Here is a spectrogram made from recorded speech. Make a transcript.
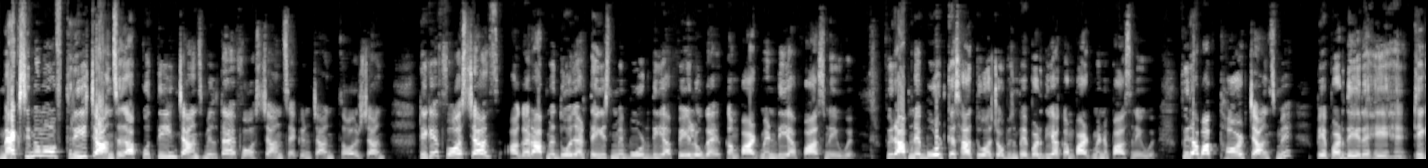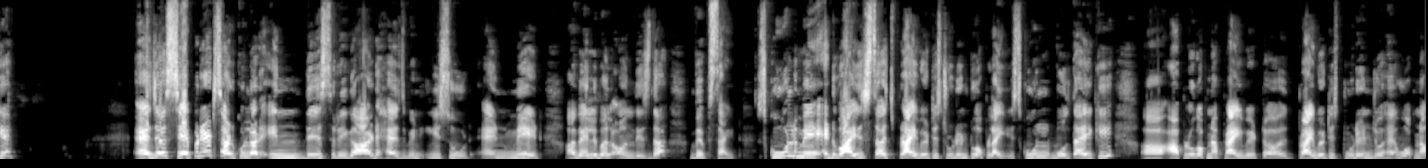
मैक्सिमम ऑफ़ थ्री चांसेस आपको तीन चांस मिलता है first chance second chance third chance ठीक है? फ़र्स्ट चांस अगर आपने 2023 में बोर्ड दिया फेल हो गए कंपार्टमेंट दिया पास नहीं हुए। फिर आपने बोर्ड के साथ दो हज़ार चौबीस में पेपर दिया कंपार्टमेंट में पास नहीं हुए। फिर अब आप थर्ड चांस में पेपर दे रहे हैं, ठीक है? As a separate circular in this regard has been issued and made available on this, the website. School may advise such private student to apply. School बोलता है कि आप लोग अपना प्राइवेट प्राइवेट स्टूडेंट जो है वो अपना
